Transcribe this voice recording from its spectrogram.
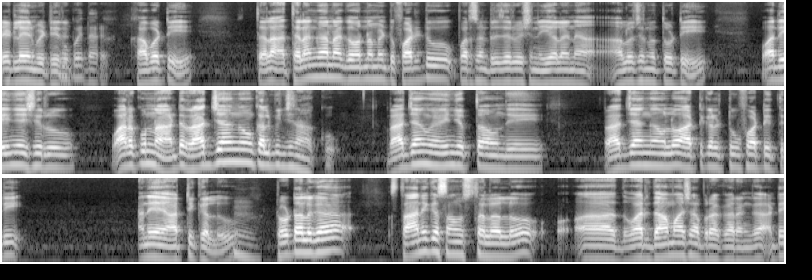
డెడ్ లైన్ పెట్టారు కాబట్టి తెల Telangana government forty two percent reservation ఇవ్వాలనే ఆలోచనతోటి వాళ్ళు ఏం చేశారు వాళ్ళకున్న అంటే రాజ్యాంగం కల్పించిన హక్కు. రాజ్యాంగం ఏం చెప్తా ఉంది? రాజ్యాంగంలో ఆర్టికల్ టూ ఫార్టీ త్రీ అనే ఆర్టికల్ టోటల్గా స్థానిక సంస్థలలో వారి దామాషా ప్రకారంగా అంటే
